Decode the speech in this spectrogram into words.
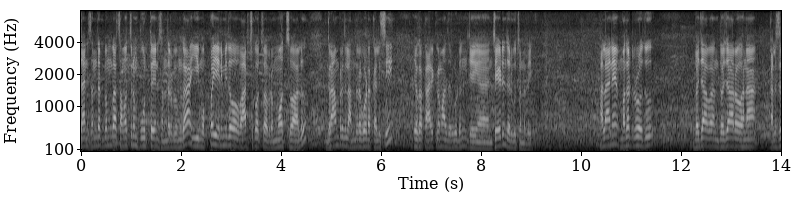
దాని సందర్భంగా సంవత్సరం పూర్తయిన సందర్భంగా ఈ ముప్పై ఎనిమిదవ వార్షికోత్సవ బ్రహ్మోత్సవాలు గ్రామ ప్రజలందరూ కూడా కలిసి ఈ యొక్క కార్యక్రమాలు జరగడం చేయడం జరుగుతున్నది. అలానే మొదటి రోజు ధ్వజా ధ్వజారోహణ కలశ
